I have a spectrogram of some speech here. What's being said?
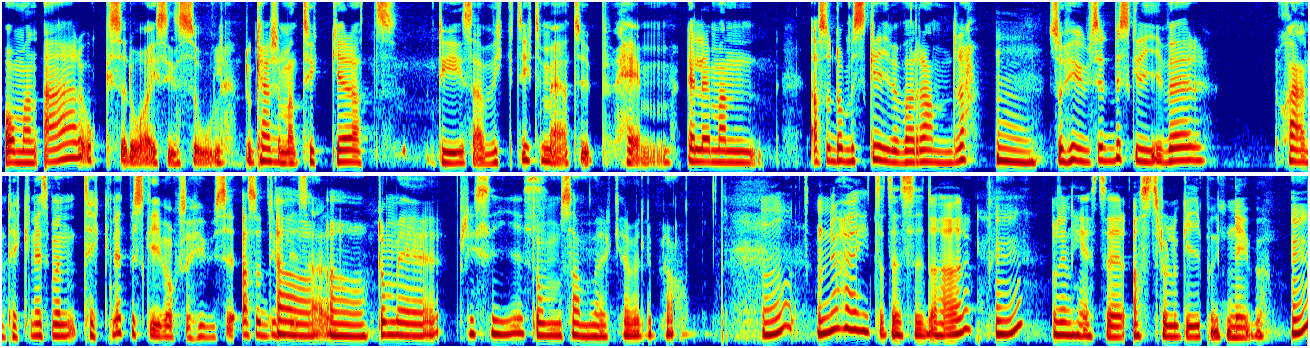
om man är oxe då i sin sol, då kanske man tycker att det är så här viktigt med typ hem. Eller man, alltså de beskriver varandra. Mm. Så huset beskriver stjärntecknet men tecknet beskriver också huset. Alltså det blir Ja, så här, ja, de, är, precis. de samverkar väldigt bra. Mm. Och nu har jag hittat en sida här. Mm. Och den heter astrologi.nu. Mm.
